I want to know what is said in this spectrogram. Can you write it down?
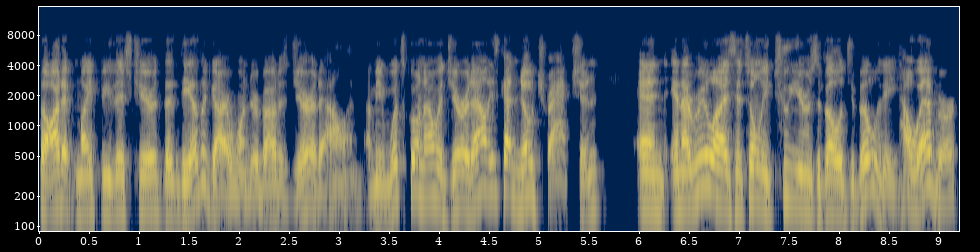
thought it might be this year. The, the other guy I wonder about is Jared Allen. I mean, what's going on with Jared Allen? He's got no traction. And, and I realize it's only two years of eligibility. However,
